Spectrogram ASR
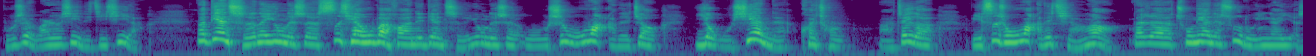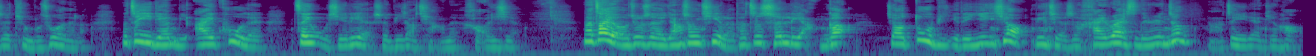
不是玩游戏的机器啊。那电池呢？用的是四千五百毫安的电池，用的是五十五瓦的叫有线的快充啊。这个比四十五瓦的强啊，但是充电的速度应该也是挺不错的了。那这一点比 iQOO 的 Z5 系列是比较强的，好一些。那再有就是扬声器了，它支持两个。叫杜比的音效，并且是 HiRes 的认证啊，这一点挺好。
